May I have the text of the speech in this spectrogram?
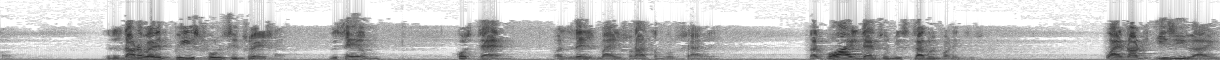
call. It is not a very peaceful situation. The same question was raised by Sanatana Goswami, that why there should be struggle for existence? Why not easy life,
